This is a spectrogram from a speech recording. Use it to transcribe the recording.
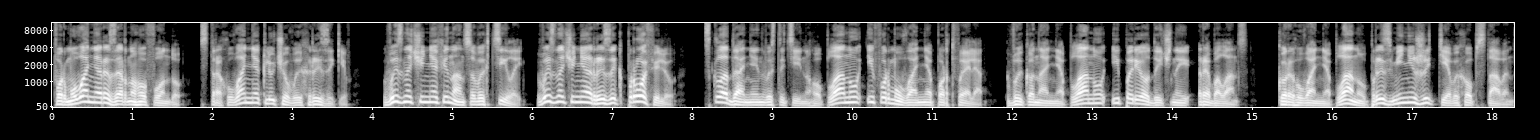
формування резервного фонду, страхування ключових ризиків, визначення фінансових цілей, визначення ризик профілю, складання інвестиційного плану і формування портфеля, виконання плану і періодичний ребаланс, коригування плану при зміні життєвих обставин.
